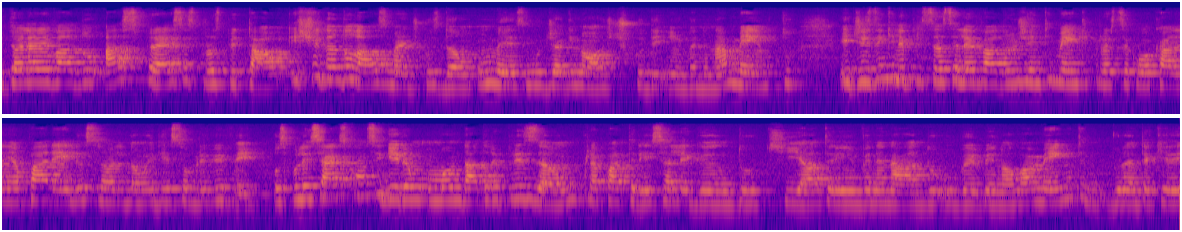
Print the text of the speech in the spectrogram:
Então ele é levado às pressas para o hospital e chegando lá os médicos dão o mesmo diagnóstico de envenenamento e dizem que ele precisa ser levado urgentemente para ser colocado em aparelho, senão ele não iria sobreviver. Os policiais conseguiram um mandado de prisão para Patrícia alegando que ela teria envenenado o bebê novamente durante aquele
